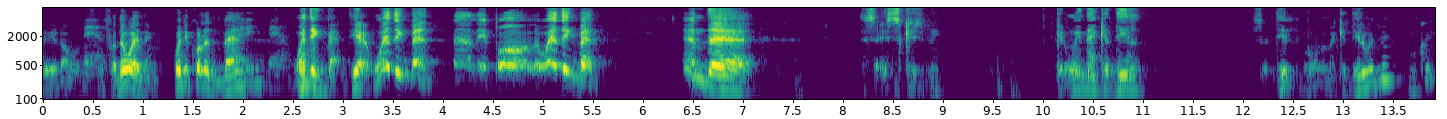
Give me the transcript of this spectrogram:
you know, band. for the wedding. What do you call it? Band? Wedding band. Wedding band. Yeah, wedding band. And he pulled the wedding band. And uh, they say, excuse me, can we make a deal? I said, deal? You want to make a deal with me? Okay.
